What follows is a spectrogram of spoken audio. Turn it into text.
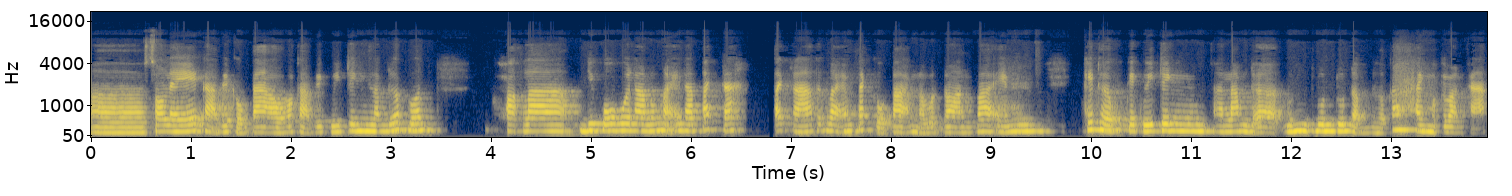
uh, so lé cả về cấu tạo và cả về quy trình làm nước luôn. Hoặc là như cô vừa làm lúc nãy là tách ra tách ra tức là em tách cấu tạo em nó một đoàn và em kết hợp cái quy trình à, làm đun đun đun đậm nước thành một cái đoàn khác.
